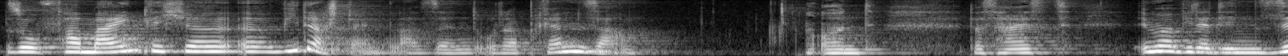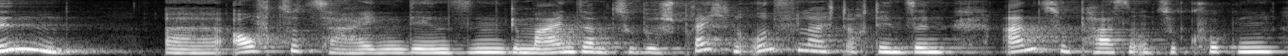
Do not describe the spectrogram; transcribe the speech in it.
so vermeintliche äh, Widerständler sind oder Bremser. Und das heißt, immer wieder den Sinn äh, aufzuzeigen, den Sinn gemeinsam zu besprechen und vielleicht auch den Sinn anzupassen und zu gucken,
